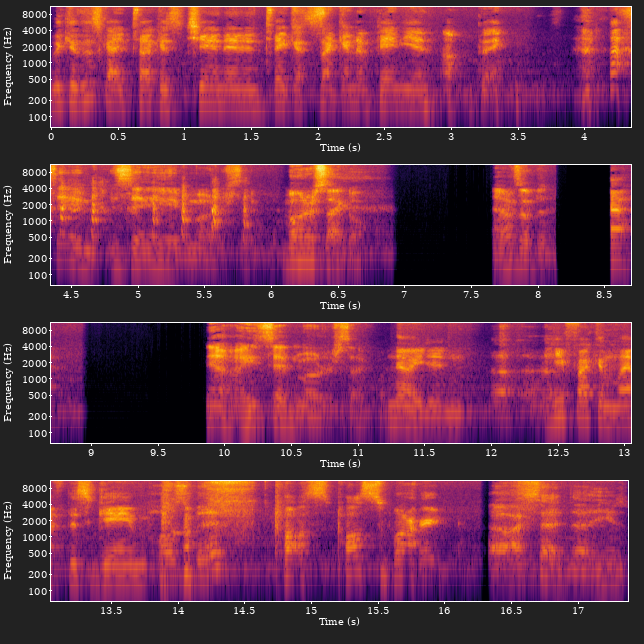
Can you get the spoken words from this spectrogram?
Look at this guy tuck his chin in and take a second opinion on things. Say same motorcycle. Motorcycle. Now it's up to. Yeah. No, he said motorcycle. No, he didn't. He fucking left this game. Paul Smith? Paul, Paul Smart. Oh, I said uh, he's.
